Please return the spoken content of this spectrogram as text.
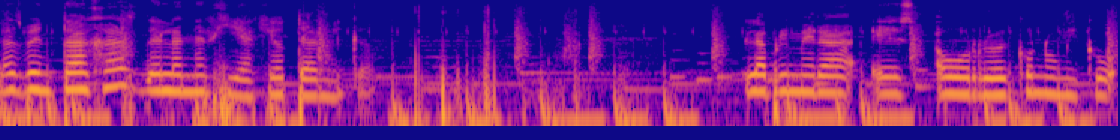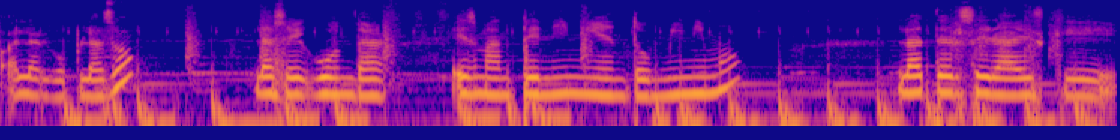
Las ventajas de la energía geotérmica. La primera es ahorro económico a largo plazo. La segunda es mantenimiento mínimo. La tercera es que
